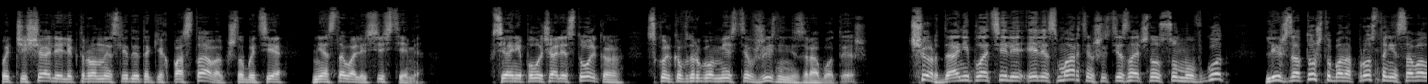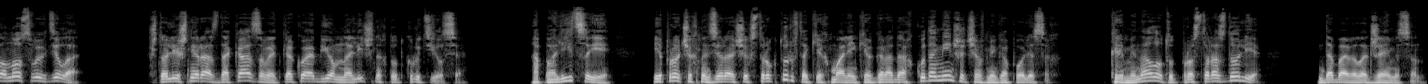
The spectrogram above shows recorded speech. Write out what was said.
Подчищали электронные следы таких поставок, чтобы те не оставались в системе. Все они получали столько, сколько в другом месте в жизни не заработаешь. Черт, да они платили Элис Мартин шестизначную сумму в год лишь за то, чтобы она просто не совала нос в их дела. Что лишний раз доказывает, какой объем наличных тут крутился. А полиции и прочих надзирающих структур в таких маленьких городах куда меньше, чем в мегаполисах. Криминалу тут просто раздолье, — добавила Джеймисон.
